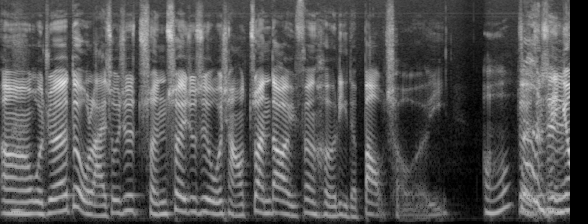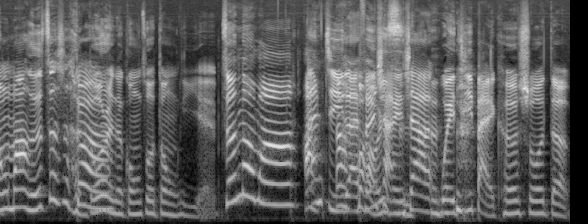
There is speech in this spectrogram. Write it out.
呃，我觉得对我来说，就是纯粹就是我想要赚到一份合理的报酬而已。哦，oh, 对，这很平庸吗？可是这是很多人的工作动力耶，真的吗？安吉来分享一下 维基百科说的。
